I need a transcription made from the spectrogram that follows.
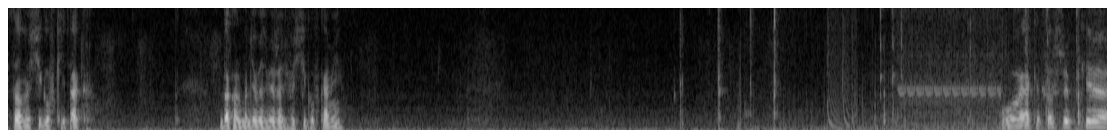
Teraz co, wyścigówki, tak? Dokąd będziemy zmierzać wyścigówkami? O, jakie to szybkie!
